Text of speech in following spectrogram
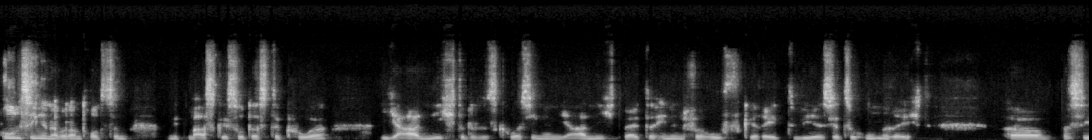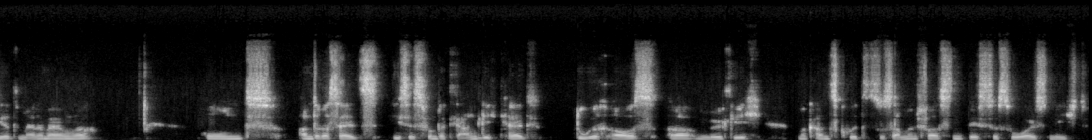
Und singen aber dann trotzdem mit Maske, so dass der Chor ja nicht oder das Chorsingen ja nicht weiterhin in Verruf gerät, wie es ja zu Unrecht äh, passiert, meiner Meinung nach. Und andererseits ist es von der Klanglichkeit durchaus äh, möglich. Man kann es kurz zusammenfassen, besser so als nicht.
